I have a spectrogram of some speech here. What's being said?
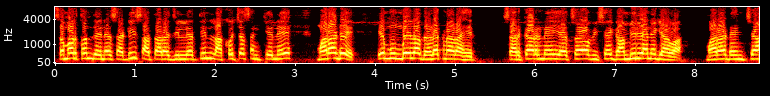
समर्थन देण्यासाठी सातारा जिल्ह्यातील लाखोच्या संख्येने मराठे हे मुंबईला धडकणार आहेत. सरकारने याचा विषय गांभीर्याने घ्यावा. मराठ्यांच्या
